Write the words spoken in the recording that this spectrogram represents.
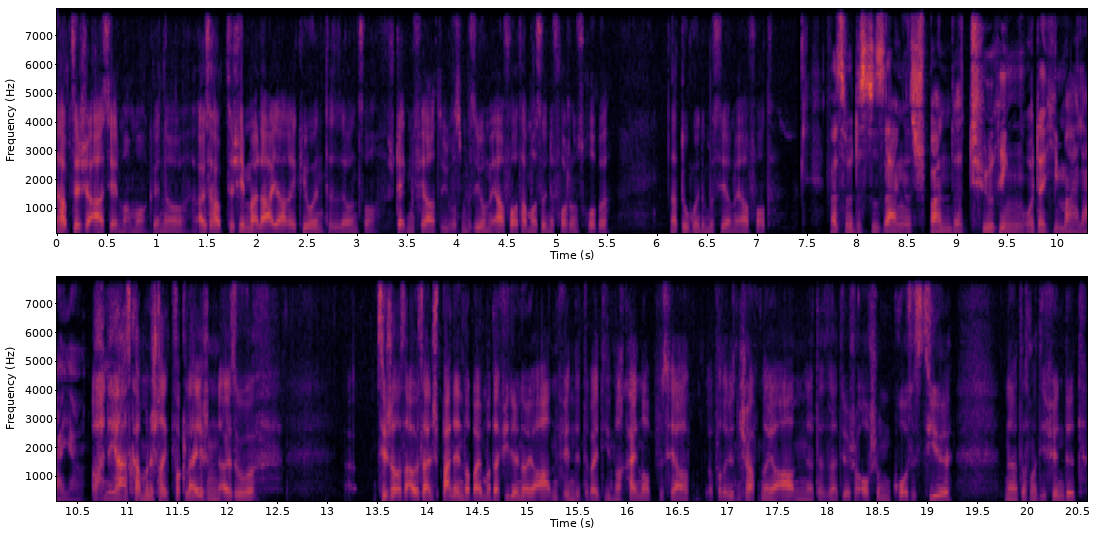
Hauptsächlich Asien machen wir, genau. Also hauptsächlich Himalaya-Region, das ist ja unser Steckenpferd. Über das Museum Erfurt haben wir so eine Forschungsgruppe, Naturkundemuseum Erfurt. Was würdest du sagen, ist spannender, Thüringen oder Himalaya? Ach naja, das kann man nicht direkt vergleichen. Also sicher das Ausland spannender, weil man da viele neue Arten findet, weil die noch keiner bisher von der Wissenschaft neue Arten. Ne? Das ist natürlich auch schon ein großes Ziel, ne, dass man die findet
